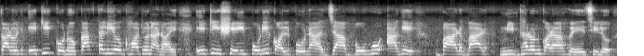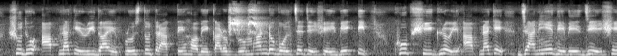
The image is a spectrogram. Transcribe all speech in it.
কারণ এটি কোনো কাকতালীয় ঘটনা নয়, এটি সেই পরিকল্পনা যা বহু আগে বারবার নির্ধারণ করা হয়েছিল। শুধু আপনাকে হৃদয়ে প্রস্তুত রাখতে হবে, কারণ ব্রহ্মাণ্ড বলছে যে সেই ব্যক্তি খুব শীঘ্রই আপনাকে জানিয়ে দেবে যে সে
